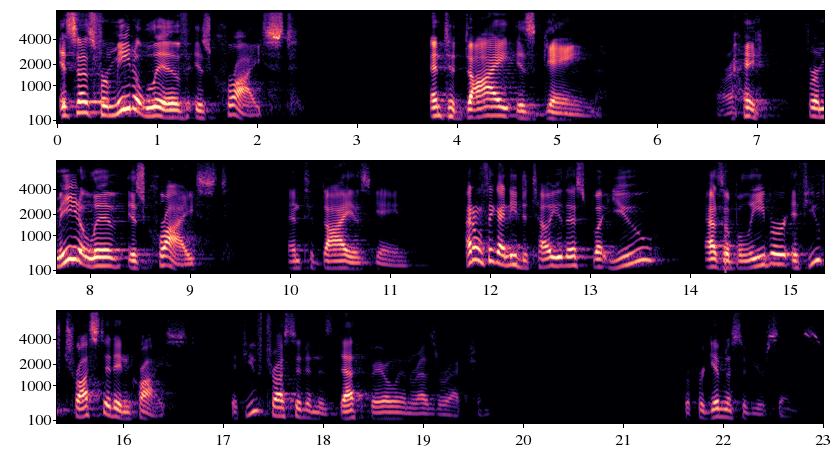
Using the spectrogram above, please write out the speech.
It says, For me to live is Christ, and to die is gain. All right? For me to live is Christ, and to die is gain. I don't think I need to tell you this, but you, as a believer, if you've trusted in Christ, if you've trusted in his death, burial, and resurrection for forgiveness of your sins,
